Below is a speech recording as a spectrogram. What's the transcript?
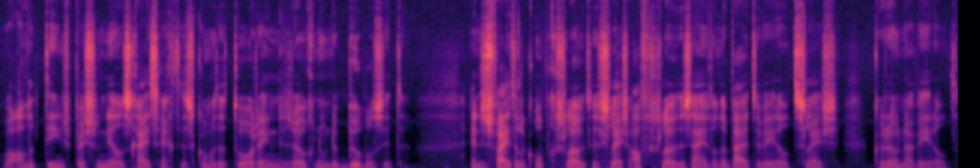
waar alle teams, personeel, scheidsrechters, commentatoren in de zogenoemde bubbel zitten. En dus feitelijk opgesloten slash afgesloten zijn van de buitenwereld slash coronawereld.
